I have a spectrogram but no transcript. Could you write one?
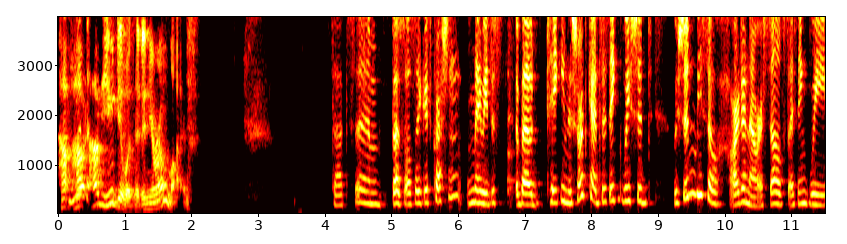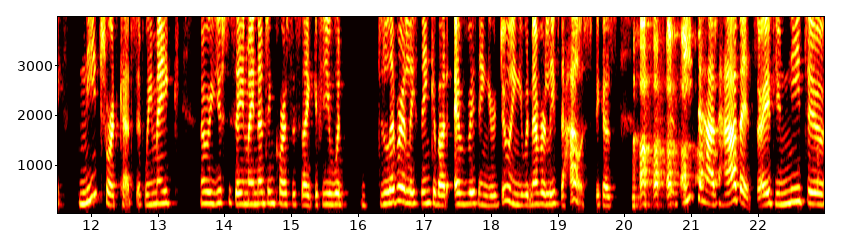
how, how, how do you deal with it in your own life? That's um that's also a good question. Maybe just about taking the shortcuts. I think we should we shouldn't be so hard on ourselves. I think we need shortcuts. If we make I used to say in my nudging courses, like if you would deliberately think about everything you're doing, you would never leave the house because you need to have habits, right? You need to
